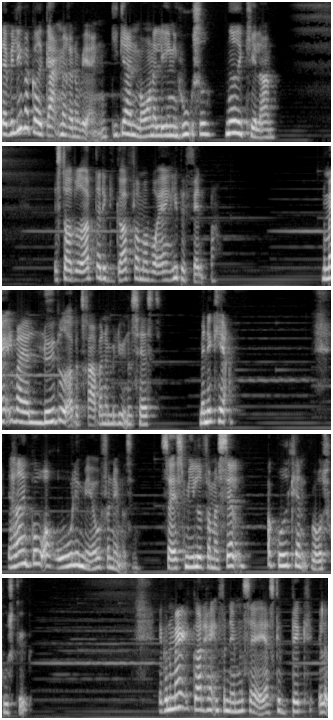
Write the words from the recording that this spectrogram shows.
Da vi lige var gået i gang med renoveringen, gik jeg en morgen alene i huset, ned i kælderen. Jeg stoppede op, da det gik op for mig, hvor jeg egentlig befandt mig. Normalt var jeg løbet op ad trapperne med lynets hast, men ikke her. Jeg havde en god og rolig mavefornemmelse, så jeg smilede for mig selv og godkendte vores huskøb. Jeg kan normalt godt have en fornemmelse af, at jeg skal væk eller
